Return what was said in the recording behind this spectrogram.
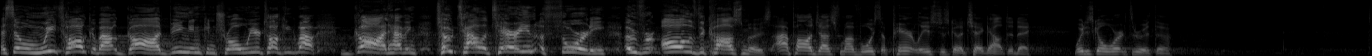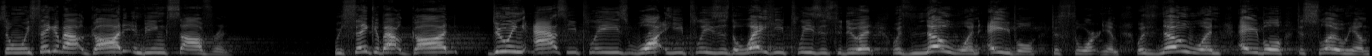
And so when we talk about God being in control, we are talking about God having totalitarian authority over all of the cosmos. I apologize for my voice. Apparently, it's just going to check out today. We're just going to work through it though. So when we think about God in being sovereign, we think about God doing as he pleases, what he pleases, the way he pleases to do it, with no one able to thwart him, with no one able to slow him,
